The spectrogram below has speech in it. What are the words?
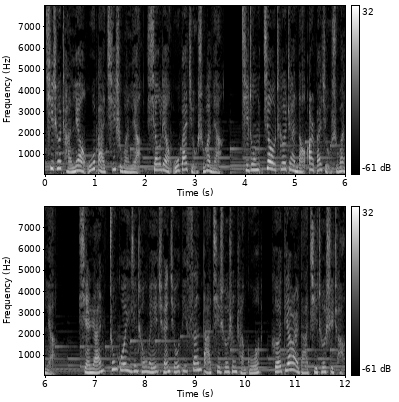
汽车产量五百七十万辆，销量五百九十万辆，其中轿车占到二百九十万辆。显然，中国已经成为全球第三大汽车生产国和第二大汽车市场。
